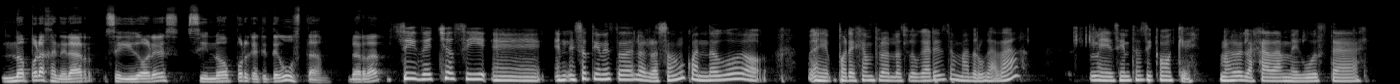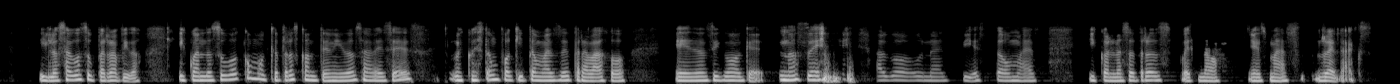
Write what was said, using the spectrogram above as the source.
no para generar seguidores, sino porque a ti te gusta, ¿verdad? Sí, de hecho sí, eh, en eso tienes toda la razón. Cuando hago, eh, por ejemplo, los lugares de madrugada, me siento así como que más relajada, me gusta y los hago súper rápido. Y cuando subo como que otros contenidos a veces me cuesta un poquito más de trabajo. Es así como que, no sé, hago unas 10 tomas y con los otros, pues no, es más relax.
